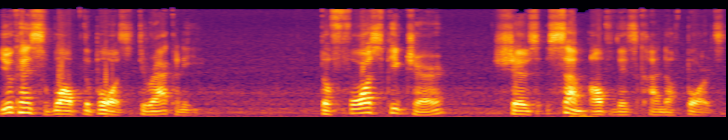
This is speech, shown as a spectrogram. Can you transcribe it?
You can swap the boards directly. The fourth picture shows some of these kind of boards.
